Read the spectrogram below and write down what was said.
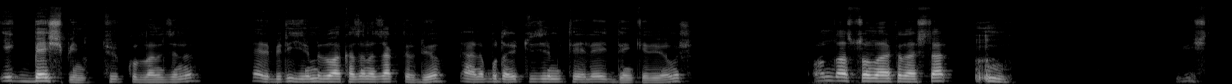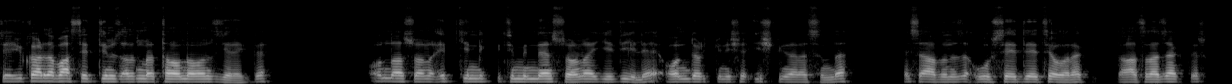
İlk 5000 Türk kullanıcının her biri 20 dolar kazanacaktır diyor. Yani bu da 320 TL'ye denk geliyormuş. Ondan sonra arkadaşlar işte yukarıda bahsettiğimiz adımları tamamlamanız gerekli. Ondan sonra etkinlik bitiminden sonra 7 ile 14 gün işe, iş günü arasında hesabınıza USDT olarak dağıtılacaktır.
